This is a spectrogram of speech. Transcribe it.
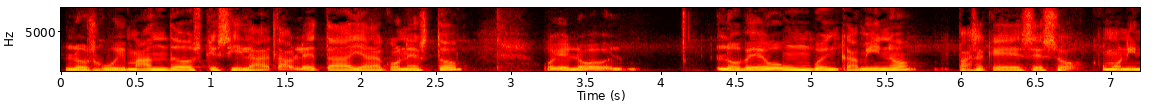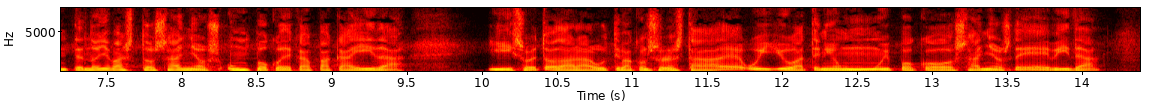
los Wii mandos, que si la tableta y ahora con esto, oye, lo, lo veo un buen camino. Pasa que es eso, como Nintendo lleva estos años un poco de capa caída y sobre todo la última consola esta de Wii U ha tenido muy pocos años de vida, Mm,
